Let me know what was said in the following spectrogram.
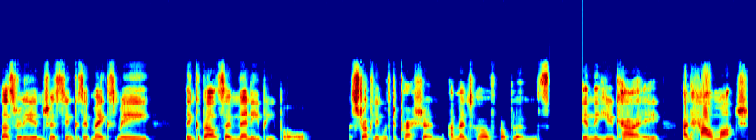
that's really interesting because it makes me think about so many people struggling with depression and mental health problems in the UK and how much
